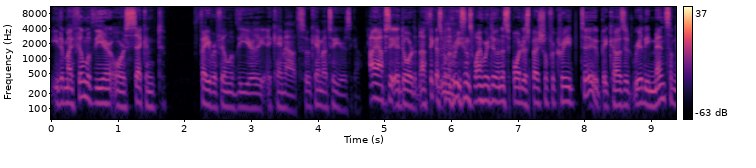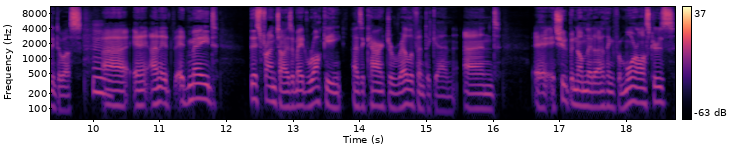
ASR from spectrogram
either my film of the year or second favorite film of the year that it came out. So it came out two years ago. I absolutely adored it. And I think that's one of the reasons why we're doing a spoiler special for Creed 2, because it really meant something to us, uh, and, and it it made this franchise, it made Rocky as a character relevant again, and uh, it should have been nominated, I think, for more Oscars.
